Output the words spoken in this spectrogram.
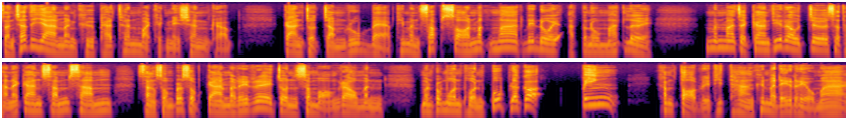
สัญชาตญาณมันคือ pattern recognition ครับ การจดจำรูปแบบที่มันซับซ้อนมาก ๆ ได้โดยอัตโนมัติเลย มันมาจากการที่เราเจอสถานการณ์ซ้ำๆสั่งสมประสบการณ์มาเรื่อย ๆ จนสมองเรามัน มันประมวลผลปุ๊บแล้วก็ ปิ๊งคำตอบหรือทิศทางขึ้นมาได้เร็วมาก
